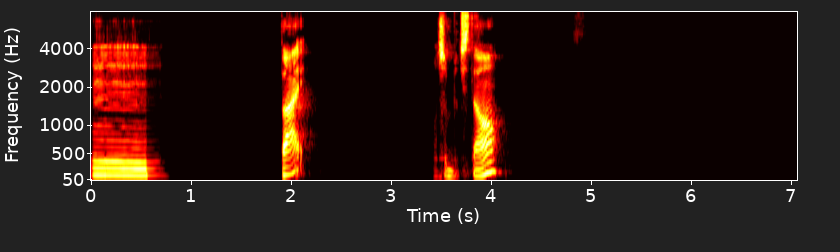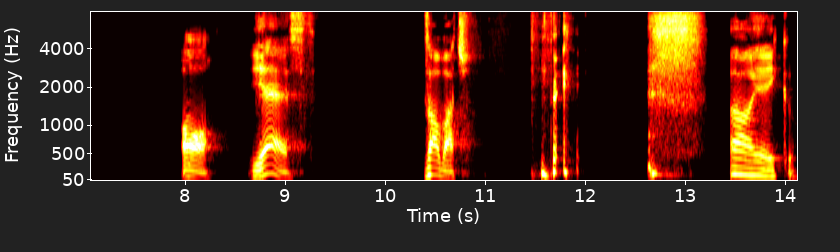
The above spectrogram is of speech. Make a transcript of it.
Mm, tutaj? Może być to? O, jest. Zobacz. Ojejku.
